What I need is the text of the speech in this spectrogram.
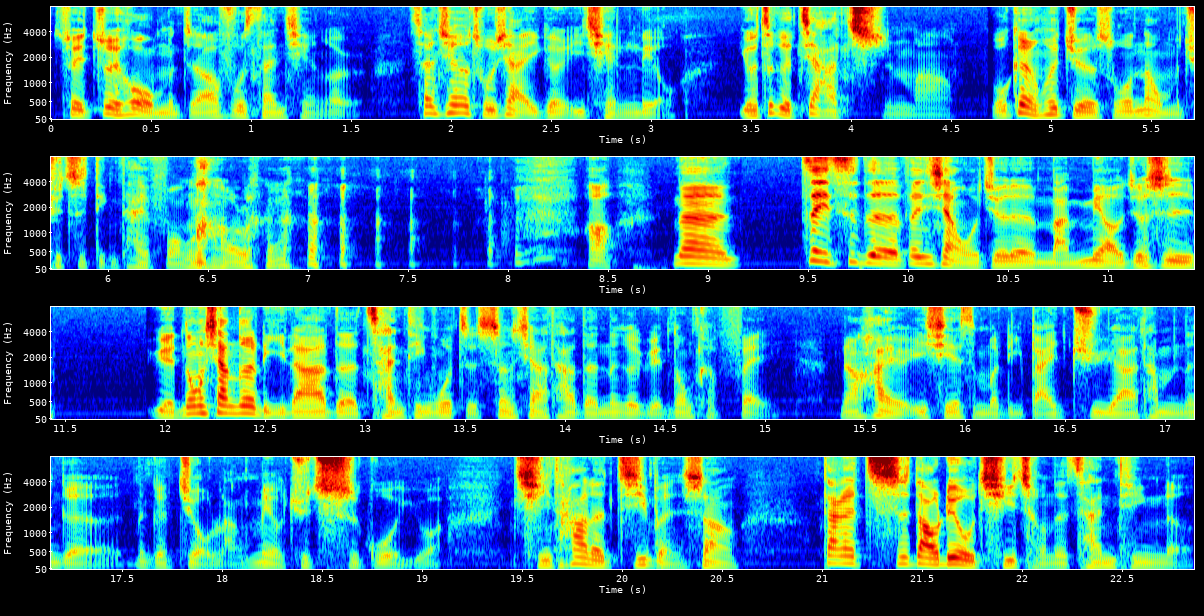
所以最后我们只要付三千二，三千二除下来一个人一千六，有这个价值吗？我个人会觉得说，那我们去吃鼎泰丰好了。好，那这次的分享我觉得蛮妙，就是远东香格里拉的餐厅，我只剩下它的那个远东可费，然后还有一些什么李白居啊，他们那个那个酒廊没有去吃过以外，其他的基本上大概吃到六七成的餐厅了。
